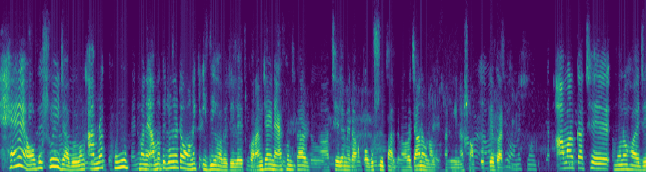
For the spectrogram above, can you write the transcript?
হ্যাঁ অবশ্যই যাব এবং আমরা খুব মানে আমাদের জন্য এটা অনেক ইজি হবে রিলেট করা। আমি জানি না এখনকার ছেলেমেয়েরা অবশ্যই পারবে না, ওরা জানেও না মনে সম্পর্কে বাট আমার কাছে মনে হয় যে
